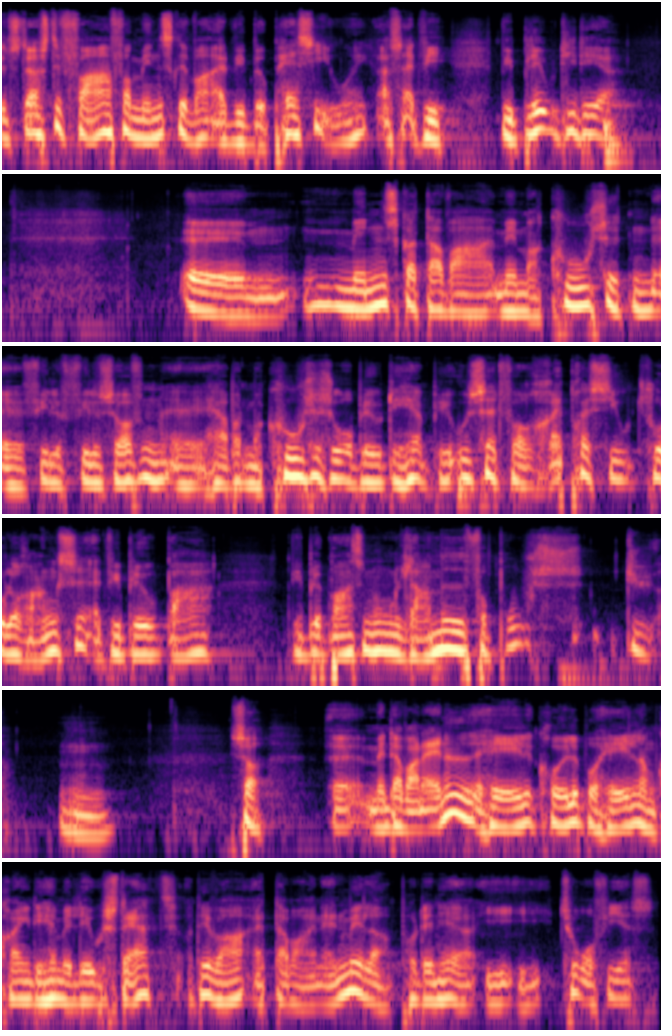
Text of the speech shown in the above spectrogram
den største fare for mennesket var, at vi blev passive. Ikke? Altså, at vi, vi blev de der øh, mennesker, der var med Marcuse, den øh, filo- filosofen øh, Herbert Marcuses ord, blev det her blev udsat for repressiv tolerance, at vi blev bare, vi blev bare sådan nogle lammede forbrugsdyr. Mm. Så, øh, men der var en andet hale, krølle på halen omkring det her med lev stærkt, og det var, at der var en anmelder på den her i, i 82.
